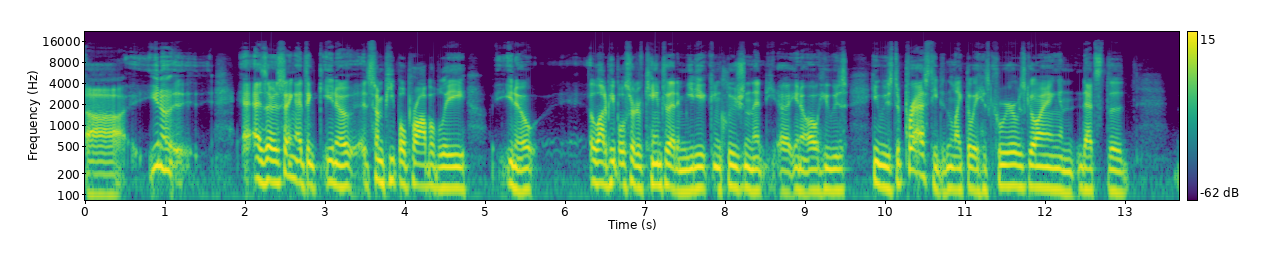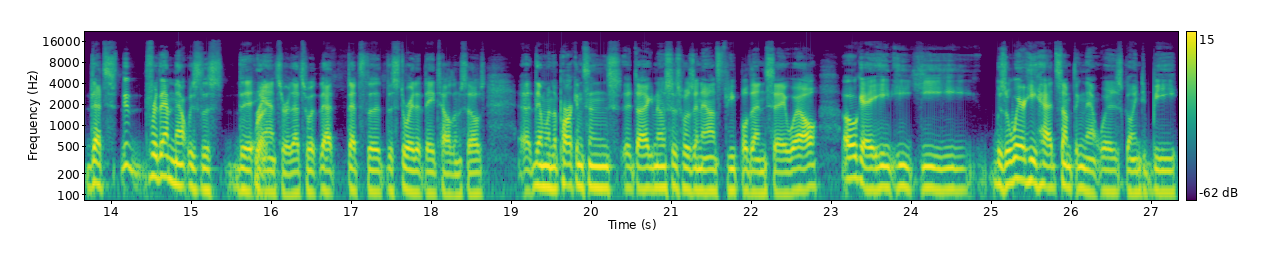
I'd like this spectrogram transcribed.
uh, you know, as I was saying, I think you know some people probably you know a lot of people sort of came to that immediate conclusion that uh, you know oh he was he was depressed he didn't like the way his career was going and that's the that's for them that was the the right. answer that's what that that's the the story that they tell themselves uh, then when the parkinson's uh, diagnosis was announced people then say well okay he he he was aware he had something that was going to be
